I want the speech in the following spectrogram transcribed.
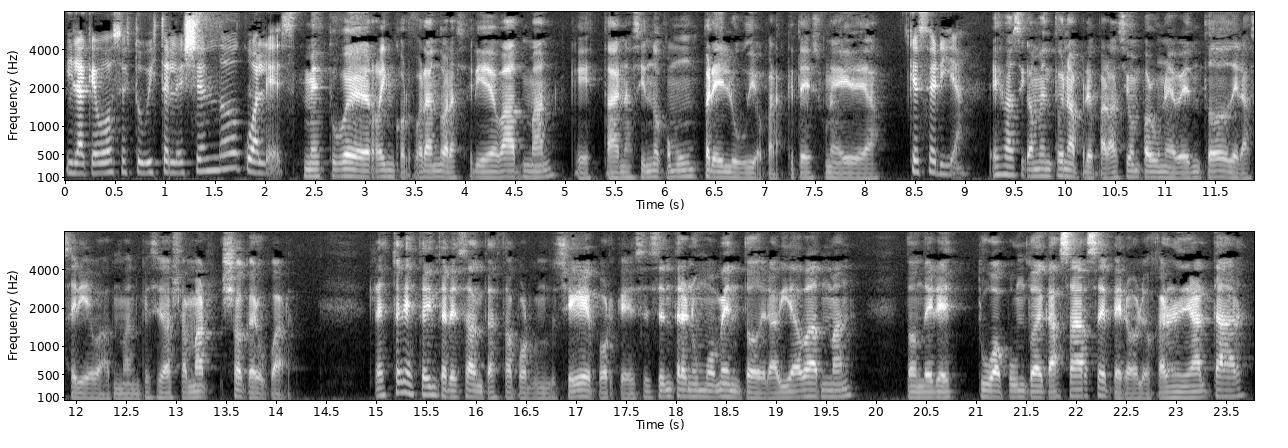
¿Y la que vos estuviste leyendo, cuál es? Me estuve reincorporando a la serie de Batman, que están haciendo como un preludio, para que te des una idea. ¿Qué sería? Es básicamente una preparación para un evento de la serie Batman, que se va a llamar Joker War. La historia está interesante hasta por donde llegué, porque se centra en un momento de la vida de Batman, donde él estuvo a punto de casarse, pero lo dejaron en el altar.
